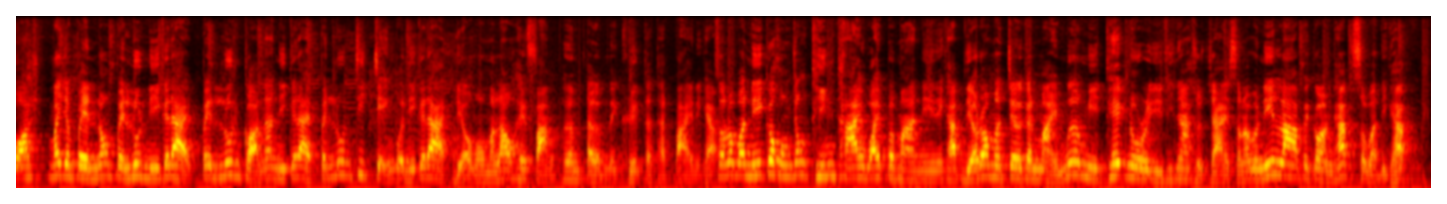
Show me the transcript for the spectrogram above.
Watch ไม่จำเป็นต้องเป็นรุ่นนี้ก็ได้ เป็นรุ่นก่อนหน้านี้ก็ได้ เป็นรุ่นที่เจ๋งกว่านี้ก็ได้ เดี๋ยวมามาเล่าให้ฟังเพิ่มเติมในคลิปถัดๆไปนะครับสำหรับวันนี้ก็คงต้องทิ้งท้ายไว้ประมาณนี้นะครับ เดี๋ยวเรามาเจอกันใหม่เมื่อมีเทคโนโลยีที่น่าสนใจสำหรับวันนี้ลาไปก่อนครับ สวัสดีครับ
